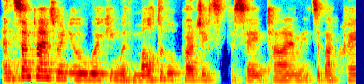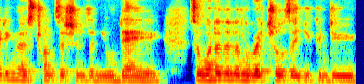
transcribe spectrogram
And sometimes when you're working with multiple projects at the same time, it's about creating those transitions in your day. So, what are the little rituals that you can do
